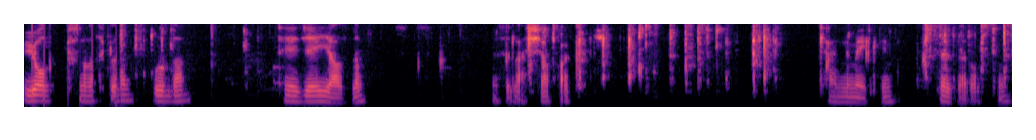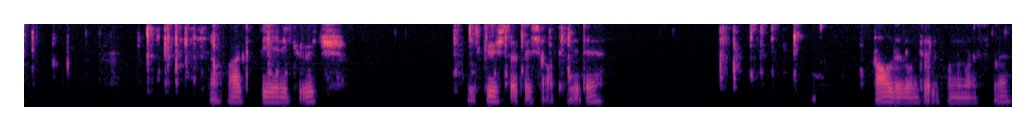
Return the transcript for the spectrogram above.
Yol kısmına tıkladım. Buradan TC'yi yazdım. Mesela Şafak. Kendime ekleyeyim. Sezer olsun. Şafak 1, 2, 3. 2, 3, 4, 5, 6, 7. Sallayalım telefon numarasını.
